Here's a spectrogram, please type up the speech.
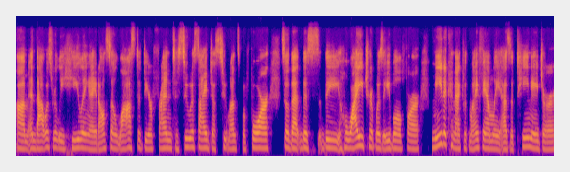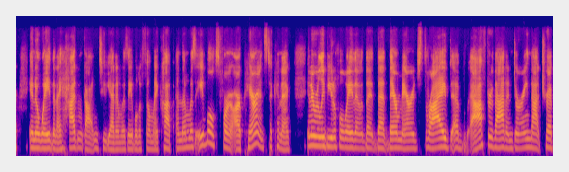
Um, and that was really healing. I had also lost a dear friend to suicide just two months before. So that this the Hawaii trip was able for me to connect with my family as a teenager in a way that I hadn't gotten to yet and was able to fill my cup and then was able for our parents to connect in a really beautiful way that that, that their marriage thrived after that and during that trip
